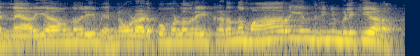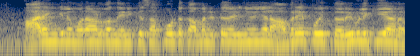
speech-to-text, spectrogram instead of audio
എന്നെ അറിയാവുന്നവരെയും എന്നോട് അടുപ്പമുള്ളവരെയും കടന്ന് മാറിയും തിരിഞ്ഞും വിളിക്കുകയാണ്. ആരെങ്കിലും ഒരാൾ വന്ന് എനിക്ക് സപ്പോർട്ട് കമന്റ് ഇട്ട് കഴിഞ്ഞു കഴിഞ്ഞാൽ അവരെ പോയി തെറി വിളിക്കുകയാണ്.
